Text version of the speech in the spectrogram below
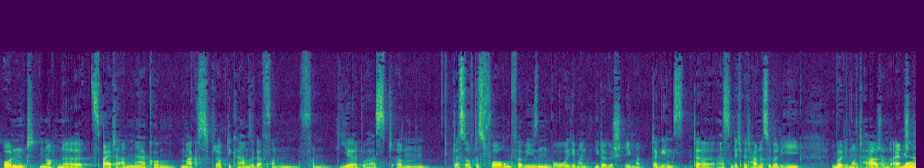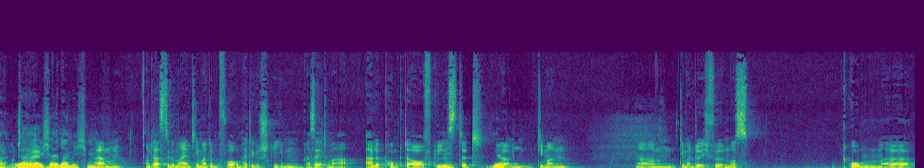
Und noch eine zweite Anmerkung. Max, ich glaube, die kam sogar von, von dir. Du hast ähm, Du hast auf das Forum verwiesen, wo jemand niedergeschrieben hat, da ging's, da hast du dich mit Hannes über die, über die Montage und Einstellung ja, unterhalten. Ja, ich erinnere mich. Hm. Ähm, und da hast du gemeint, jemand im Forum hätte geschrieben, also er hätte mal alle Punkte aufgelistet, hm. ja. ähm, die, man, ähm, die man durchführen muss. um äh,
